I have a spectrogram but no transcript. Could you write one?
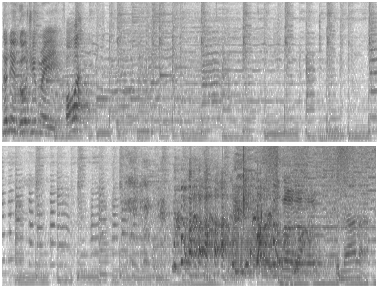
Don't need to go gym already. For what? Banana.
